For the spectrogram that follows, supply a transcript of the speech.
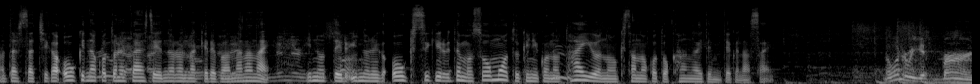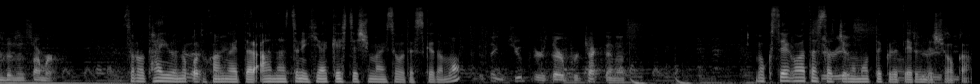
私たちが大きなことに対して祈らなければならない。祈っている祈りが大きすぎる。でもそう思う時にこの太陽の大きさのことを考えてみてください.その太陽のことを考えたらあ夏に日焼けしてしまいそうですけども木星が私たちも持ってくれているんでしょうか。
